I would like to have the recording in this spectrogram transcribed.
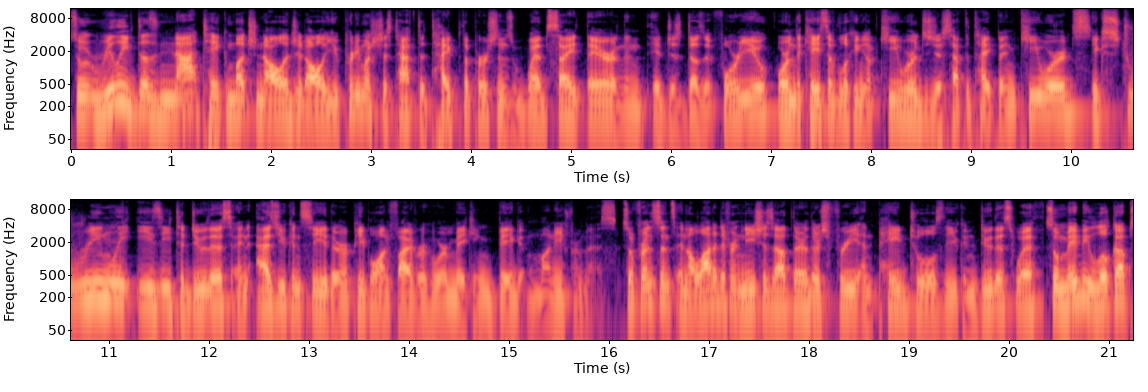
So it really does not take much knowledge at all. You pretty much just have to type the person's website there and then it just does it for you. Or in the case of looking up keywords, you just have to type in keywords. Extremely easy to do this. And as you can see, there are people on Fiverr who are making big money from this. So for instance, in a lot of different niches out there, there's free and paid tools that you can do this with. So maybe look up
